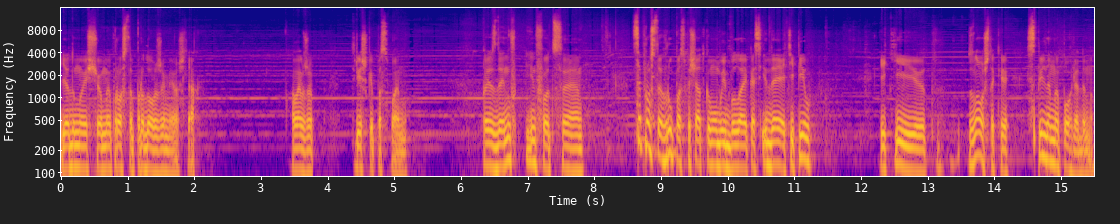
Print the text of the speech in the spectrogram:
Я думаю, що ми просто продовжуємо його шлях. Але вже трішки по-своєму. PSD Info це це просто група спочатку, мабуть, була якась ідея типів, які от, знову ж таки спільними поглядами.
